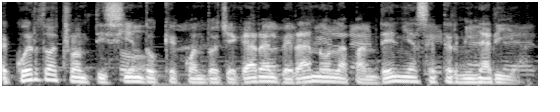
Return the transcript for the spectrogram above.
Recuerdo a Trump diciendo que cuando llegara el verano la pandemia se terminaría.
